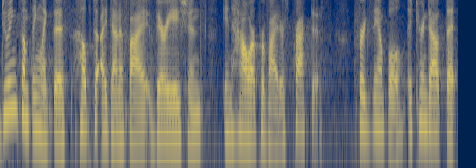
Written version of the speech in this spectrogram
Doing something like this helped to identify variations in how our providers practice. For example, it turned out that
